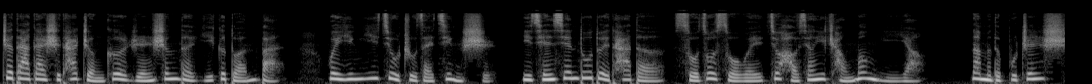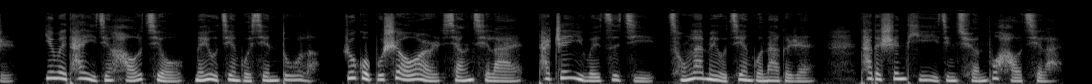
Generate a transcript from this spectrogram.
这大概是他整个人生的一个短板。魏婴依旧住在静室。以前仙都对他的所作所为就好像一场梦一样，那么的不真实。因为他已经好久没有见过仙都了。如果不是偶尔想起来，他真以为自己从来没有见过那个人。他的身体已经全部好起来。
